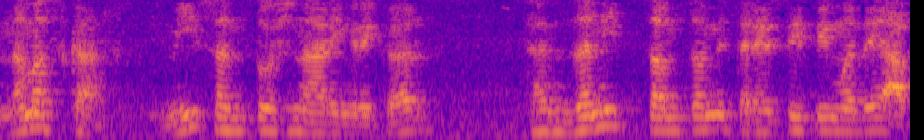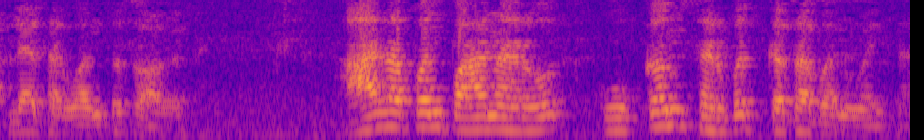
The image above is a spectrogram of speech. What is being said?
नमस्कार मी संतोष नारिंगरेकर झणझणीत चमचमीत रेसिपीमध्ये आपल्या सर्वांचं स्वागत आहे. आज आपण पाहणार आहोत कोकम सरबत कसा बनवायचा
